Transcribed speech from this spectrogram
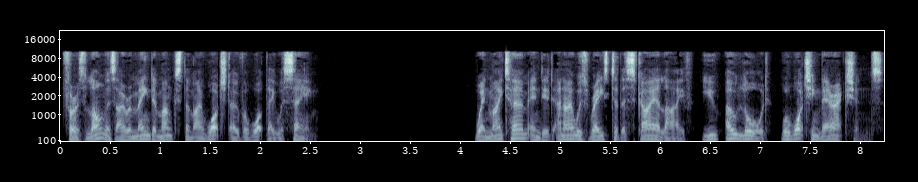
For as long as I remained amongst them I watched over what they were saying. When my term ended and I was raised to the sky alive, you, O Lord, were watching their actions.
